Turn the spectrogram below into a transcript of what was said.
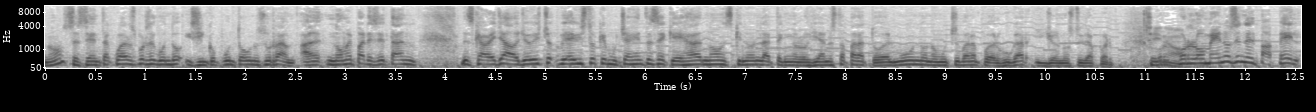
¿no? 60 cuadros por segundo y 5.1 surround. Ah, no me parece tan descabellado. Yo he visto, he visto que mucha gente se queja, no, es que no, la tecnología no está para todo el mundo, no muchos van a poder jugar y yo no estoy de acuerdo. Sí, por, no. por lo menos en el papel.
